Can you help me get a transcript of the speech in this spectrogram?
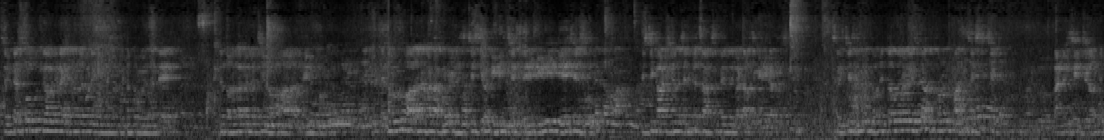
సో ఇంకా స్కోప్ ఉంది కాబట్టి రైతులందరూ కూడా ఏంటంటే విన్నపం ఏంటంటే ఇంకా త్వరగా మీరు వచ్చి ఆధార్ కార్డు అకౌంట్ చేసి డీడీ చేసి డీడీ డే చేసి డిస్ట్రిక్ట్ ఆర్టిఫిషియల్ చెప్పిన చార్జ్ పేరు కట్టాల్సి డీడీ కట్టాల్సి సో ఇచ్చేసి ఎంత త్వరగా ఇస్తే అంత త్వరగా ప్రాసెస్ చేసి కంటిన్యూ చేయించగలరు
